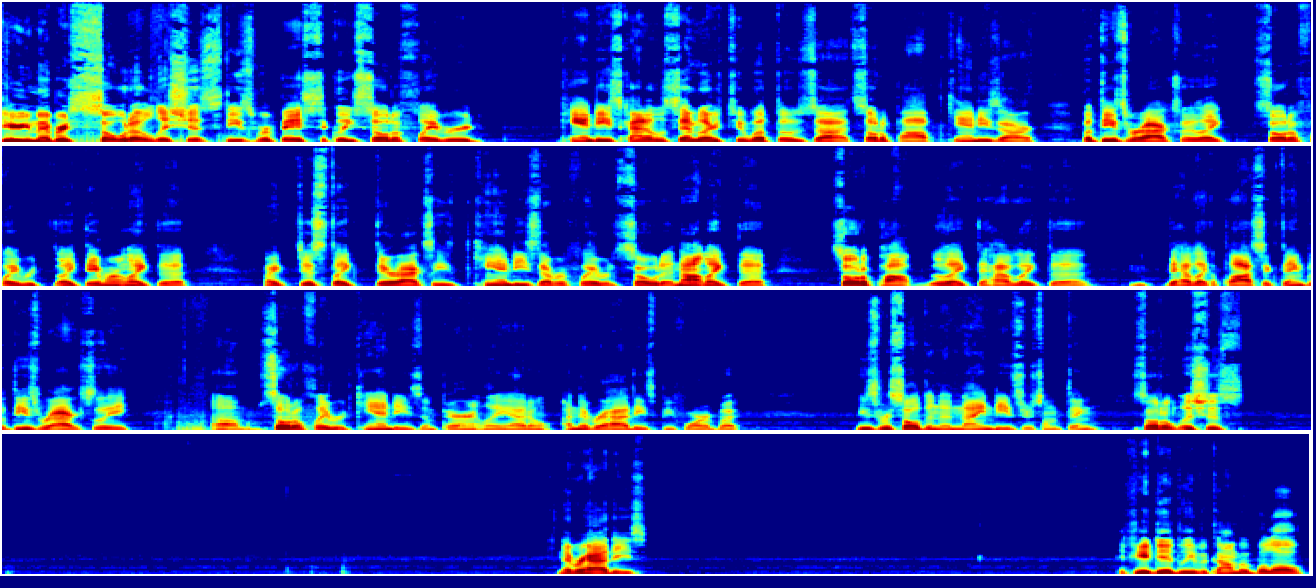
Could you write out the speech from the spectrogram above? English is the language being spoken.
Do you remember Sodalicious? These were basically soda flavored candies, kind of similar to what those uh, soda pop candies are, but these were actually like soda flavored. Like they weren't like the, like just like they're actually candies that were flavored soda, not like the soda pop. Like they have like the they have like a plastic thing, but these were actually um, soda flavored candies. Apparently, I don't I never had these before, but these were sold in the '90s or something. Sodalicious. Never had these. If you did, leave a comment below.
